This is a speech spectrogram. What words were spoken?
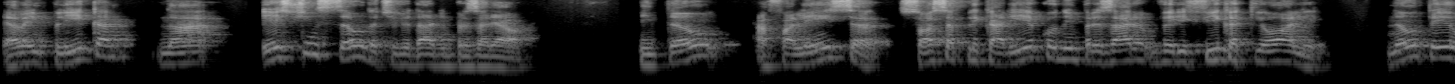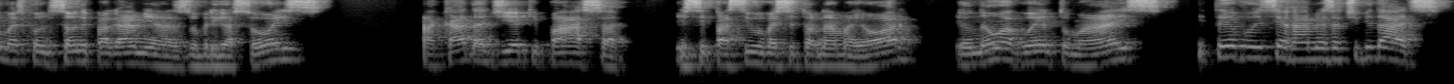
ela implica na extinção da atividade empresarial. Então, a falência só se aplicaria quando o empresário verifica que, olhe, não tenho mais condição de pagar minhas obrigações, a cada dia que passa, esse passivo vai se tornar maior, eu não aguento mais, então eu vou encerrar minhas atividades.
